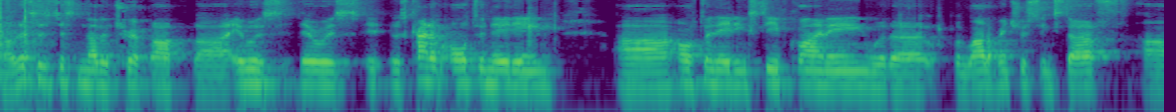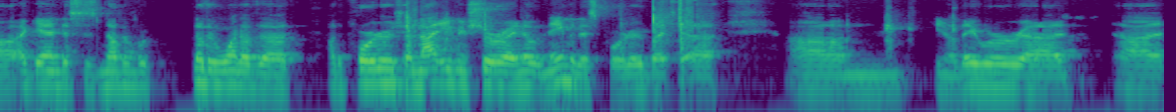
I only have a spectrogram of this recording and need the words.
Now, this is just another trip up. Uh, it was there was it was kind of alternating, uh, alternating steep climbing with a, with a lot of interesting stuff. Uh, again, this is another another one of the of the porters. I'm not even sure I know the name of this porter, but um, you know, they were, uh, uh,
